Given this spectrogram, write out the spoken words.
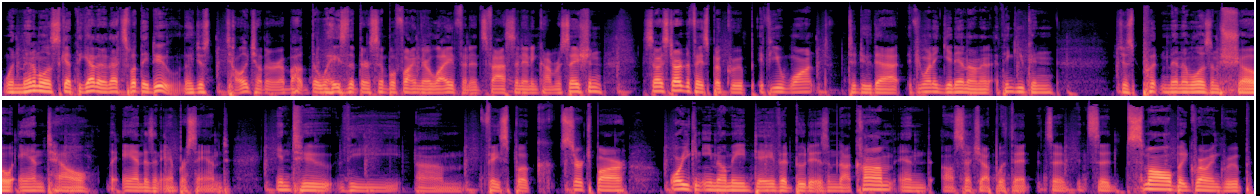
when minimalists get together, that's what they do. They just tell each other about the ways that they're simplifying their life, and it's fascinating conversation. So I started a Facebook group. If you want to do that, if you want to get in on it, I think you can just put minimalism show and tell the and as an ampersand into the um, Facebook search bar, or you can email me dave at buddhism.com and I'll set you up with it. It's a it's a small but growing group.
